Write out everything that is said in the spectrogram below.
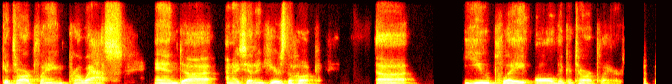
guitar playing prowess. And uh, and I said, and here's the hook. Uh, you play all the guitar players.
